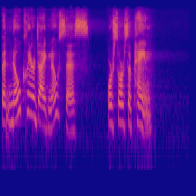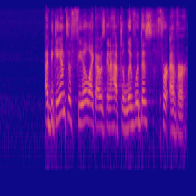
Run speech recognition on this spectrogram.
but no clear diagnosis or source of pain. I began to feel like I was going to have to live with this forever.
